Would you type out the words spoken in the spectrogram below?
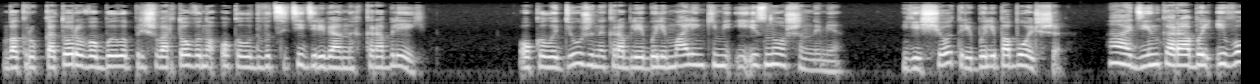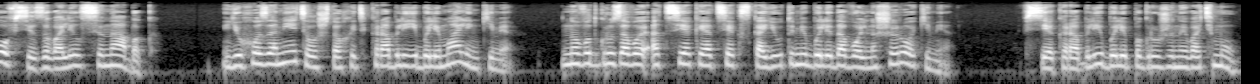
вокруг которого было пришвартовано около двадцати деревянных кораблей. Около дюжины кораблей были маленькими и изношенными. Еще три были побольше, а один корабль и вовсе завалился на бок. Юхо заметил, что хоть корабли и были маленькими, но вот грузовой отсек и отсек с каютами были довольно широкими. Все корабли были погружены во тьму.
